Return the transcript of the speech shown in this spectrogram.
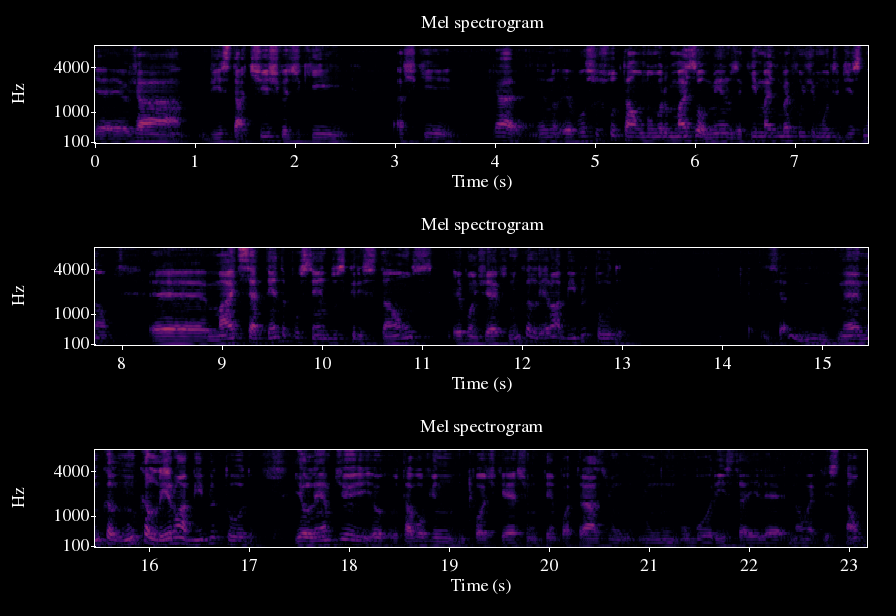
é, eu já vi estatísticas de que, acho que, cara, eu, não- eu vou chutar um número mais ou menos aqui, mas não vai fugir muito disso não. É, mais de 70% dos cristãos evangélicos nunca leram a Bíblia toda. É, né, nunca, nunca leram a Bíblia toda. E eu lembro de. Eu estava ouvindo um podcast um tempo atrás de um, de um humorista, ele é, não é cristão,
